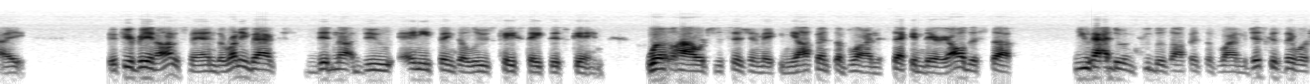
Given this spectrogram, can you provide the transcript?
I, if you're being honest, man, the running backs did not do anything to lose K State this game. Will Howard's decision making, the offensive line, the secondary, all this stuff. You had to include those offensive linemen just because they were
